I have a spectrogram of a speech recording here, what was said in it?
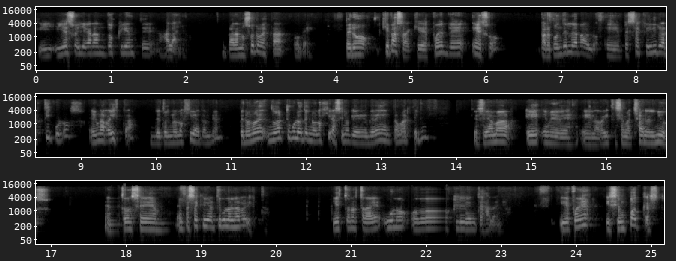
y, y eso llegarán dos clientes al año. Para nosotros está ok. Pero, ¿qué pasa? Que después de eso, para responderle a Pablo, eh, empecé a escribir artículos en una revista de tecnología también, pero no, no artículos de tecnología, sino que de venta, marketing, que se llama EMB, eh, la revista se llama Channel News. Entonces, empecé a escribir artículos en la revista. Y esto nos trae uno o dos clientes al año. Y después hice un podcast.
